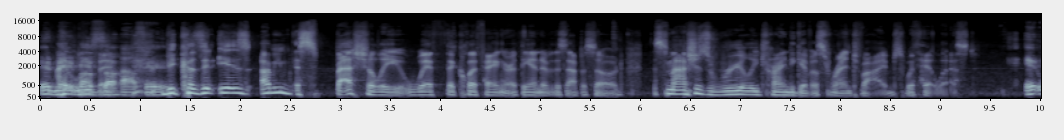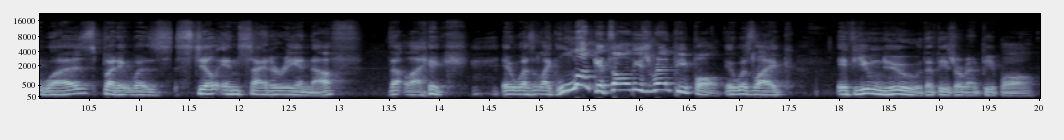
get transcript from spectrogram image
It made me so it. happy. because it is. I mean, especially with the cliffhanger at the end of this episode, Smash is really trying to give us Rent vibes with Hit List. It was, but it was still insidery enough that like it wasn't like, look, it's all these rent people. It was like if you knew that these were rent people,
